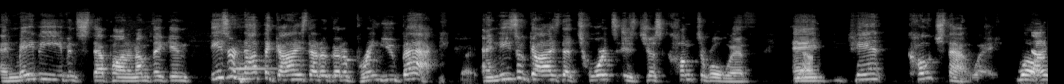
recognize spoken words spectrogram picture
and maybe even Stepan. And I'm thinking these are not the guys that are going to bring you back, Right. and these are guys that Torts is just comfortable with, and you can't coach that way. Well,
